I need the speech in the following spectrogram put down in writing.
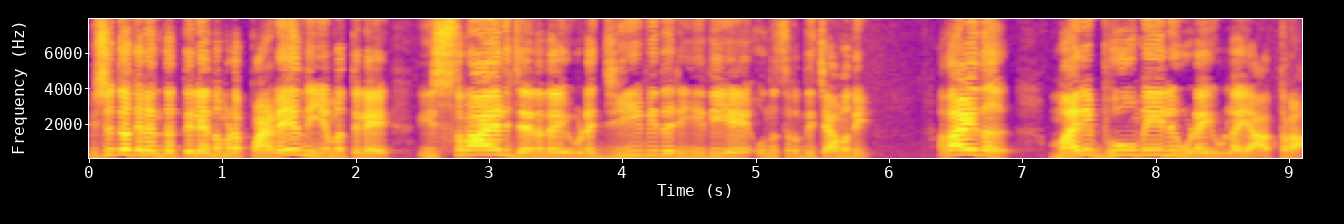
വിശുദ്ധ ഗ്രന്ഥത്തിലെ നമ്മുടെ പഴയ നിയമത്തിലെ ഇസ്രായേൽ ജനതയുടെ ജീവിത രീതിയെ ഒന്ന് ശ്രദ്ധിച്ചാൽ മതി. അതായത് മരുഭൂമിയിലൂടെയുള്ള യാത്ര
